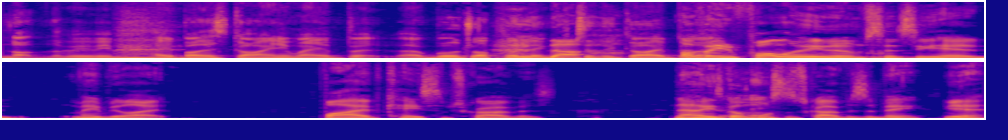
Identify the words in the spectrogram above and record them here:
not that we've been paid by this guy anyway, but uh, we'll drop a link No, to the guy. Below. I've been following him since he had maybe like five k subscribers. Now he's got more subscribers than me. Yeah,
